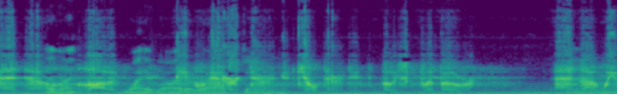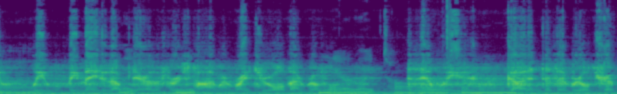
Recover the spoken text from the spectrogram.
And uh, a lot of whitewater people get hurt there and rafting. get killed there. The boats flip over. And uh, we, we we made it up Like, there the first time. Went right through all that riffle. Near Lake And then Tahoe we somewhere. got into the real trip.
